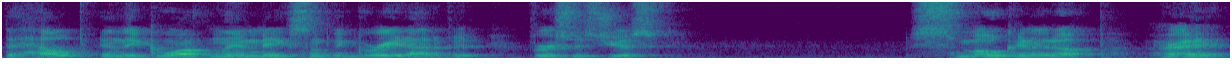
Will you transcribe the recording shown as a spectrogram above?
the help, and they go out and they make something great out of it versus just smoking it up, right?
